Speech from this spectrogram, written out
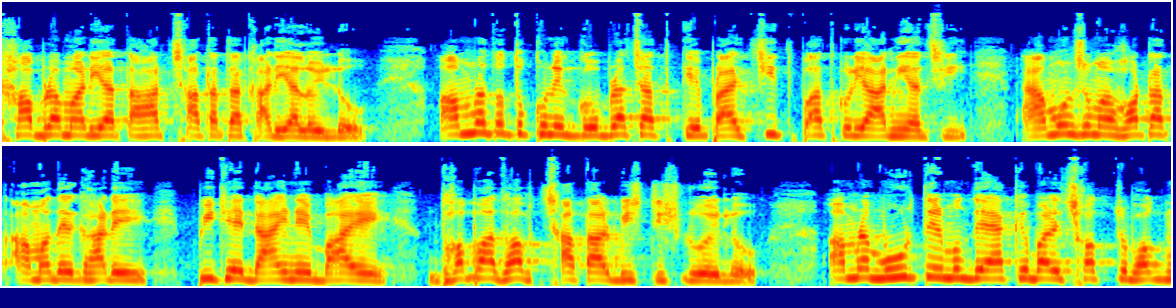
থাবড়া মারিয়া তাহার ছাতাটা কাড়িয়া লইল। আমরা ততক্ষণে গোবরাচাঁদকে প্রায় চিৎপাত করিয়া আনিয়াছি। এমন সময় হঠাৎ আমাদের ঘাড়ে, পিঠে, ডাইনে, বায়ে ধপাধপ ছাতার বৃষ্টি শুরু হইল। আমরা মুহূর্তের মধ্যে একেবারে ছত্রভগ্ন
